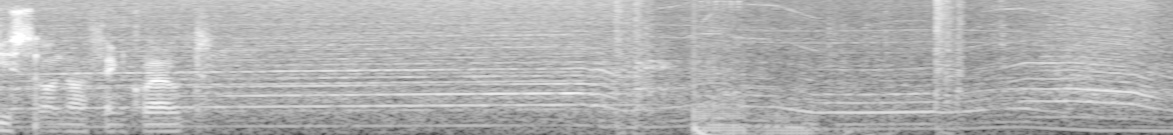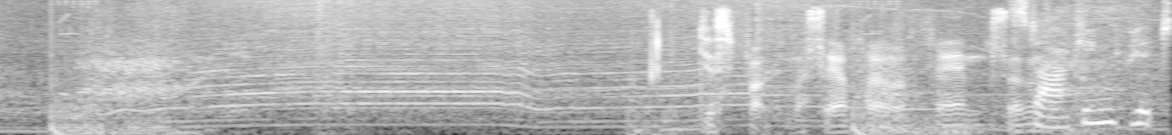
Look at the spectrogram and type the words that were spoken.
You saw nothing, Cloud. Just fucked myself out of seven. Stalking pit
